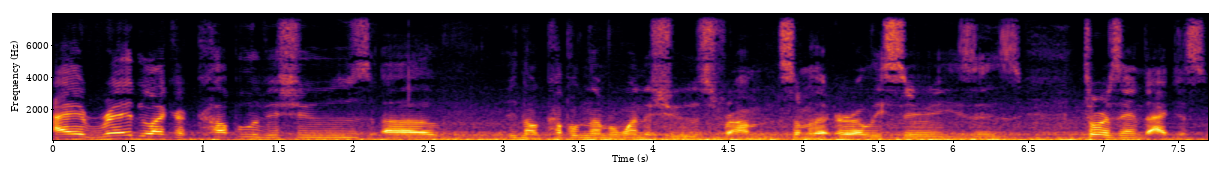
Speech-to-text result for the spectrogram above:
I had read like a couple of issues of, you know, a couple number one issues from some of the early series. Towards the end, I just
